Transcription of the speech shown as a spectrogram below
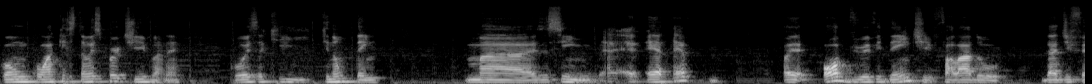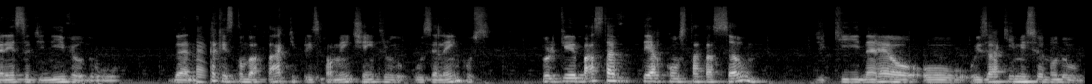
com, com a questão esportiva, né? Coisa que, que não tem. Mas, assim, é, é até é óbvio, evidente falar do, da diferença de nível do, nessa questão do ataque, principalmente entre os porque basta ter a constatação de que, né, o, o Isaac mencionou do,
